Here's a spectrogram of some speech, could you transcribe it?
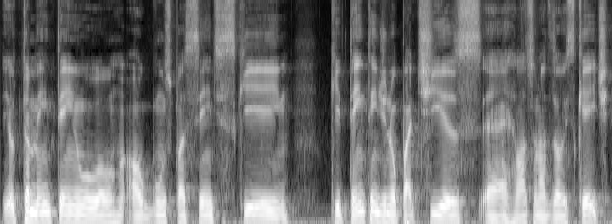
eu também tenho alguns pacientes que, que têm tendinopatias é, relacionadas ao skate,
